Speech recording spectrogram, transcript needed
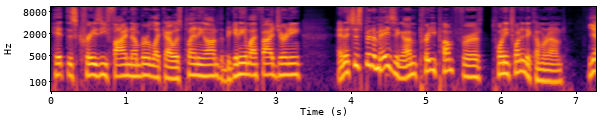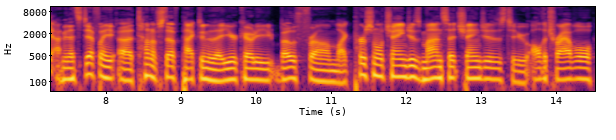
hit this crazy FI number like I was planning on at the beginning of my FI journey. And it's just been amazing. I'm pretty pumped for 2020 to come around. Yeah, I mean that's definitely a ton of stuff packed into that year, Cody. Both from like personal changes, mindset changes, to all the travel.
